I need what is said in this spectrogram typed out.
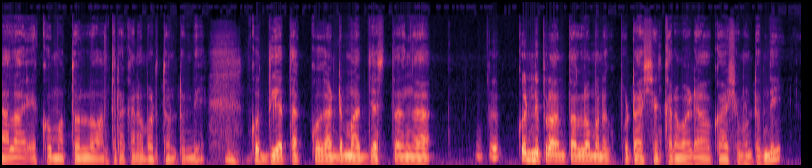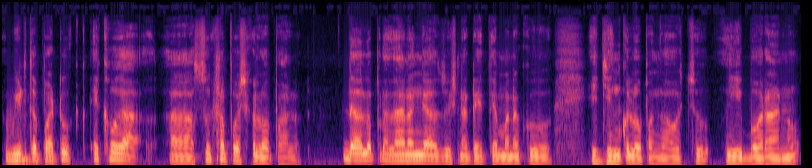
చాలా ఎక్కువ మొత్తంలో అంతటా కనబడుతుంటుంది. కొద్దిగా తక్కువ అంటే మధ్యస్థంగా కొన్ని ప్రాంతాల్లో మనకు పొటాషియం కనబడే అవకాశం ఉంటుంది. వీటితో పాటు ఎక్కువగా సూక్ష్మ పోషక లోపాలు. దానిలో ప్రధానంగా చూసినట్టయితే మనకు ఈ జింకు లోపం కావచ్చు ఈ బోరాను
